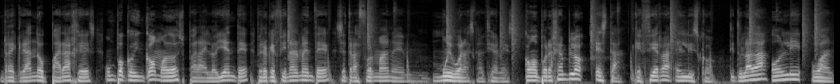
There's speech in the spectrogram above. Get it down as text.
recreando parajes un poco incómodos para el oyente, pero que finalmente se transforman en muy buenas canciones, como por ejemplo esta, que cierra el disco, titulada Only One.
